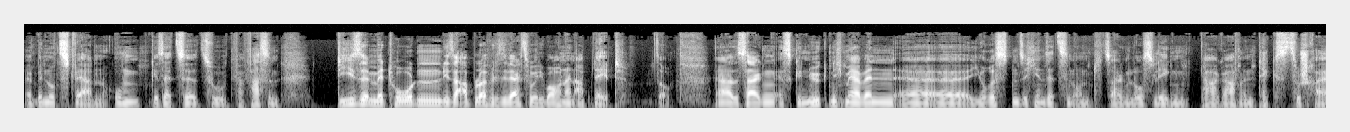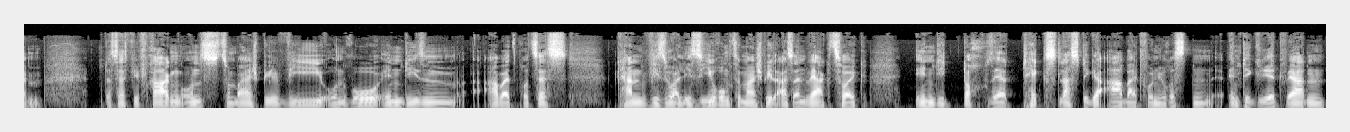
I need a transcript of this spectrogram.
äh, benutzt werden, um Gesetze zu verfassen diese Methoden, diese Abläufe, diese Werkzeuge, die brauchen ein Update. So. Ja, also sagen, es genügt nicht mehr, wenn äh, äh, Juristen sich hinsetzen und sagen, loslegen, Paragraphen in Text zu schreiben. Das heißt, wir fragen uns zum Beispiel, wie und wo in diesem Arbeitsprozess kann Visualisierung zum Beispiel als ein Werkzeug in die doch sehr textlastige Arbeit von Juristen integriert werden,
